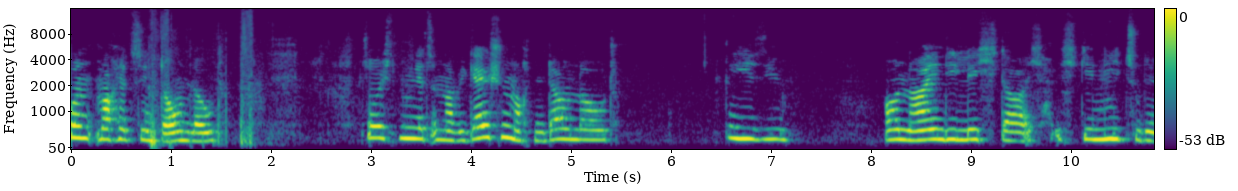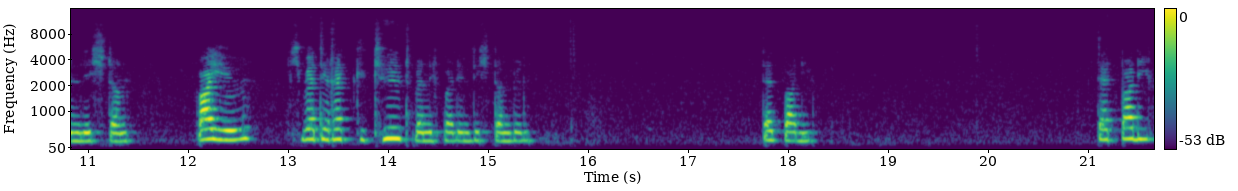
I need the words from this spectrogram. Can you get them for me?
Und mache jetzt den Download. So, ich bin jetzt in Navigation, mache den Download. Easy. Oh nein, die Lichter. Ich, ich gehe nie zu den Lichtern. Weil ich werde direkt gekillt, wenn ich bei den Lichtern bin. Dead Buddy. Dead Buddy.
